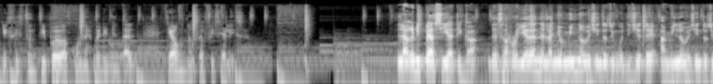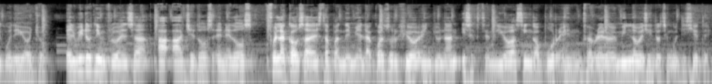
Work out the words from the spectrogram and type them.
y existe un tipo de vacuna experimental que aún no se oficializa. La gripe asiática, desarrollada en el año 1957 a 1958. El virus de influenza AH2N2 fue la causa de esta pandemia, la cual surgió en Yunnan y se extendió a Singapur en febrero de 1957.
